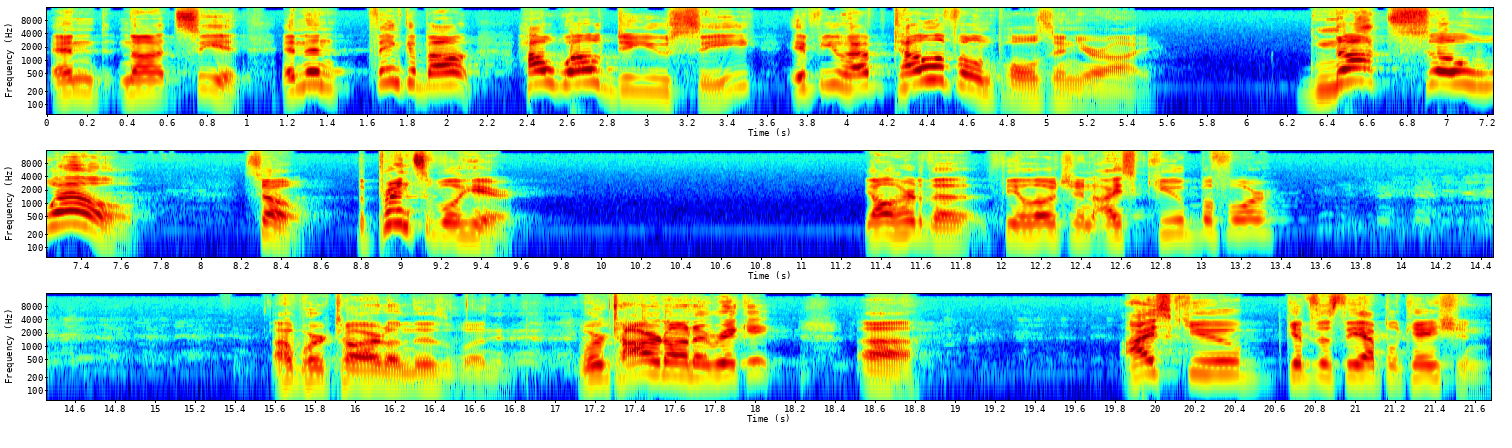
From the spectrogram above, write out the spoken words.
and not see it? And then think about how well do you see if you have telephone poles in your eye? Not so well. So, the principle here. Y'all heard of the theologian Ice Cube before? I worked hard on this one. worked hard on it, Ricky. Uh, Ice Cube gives us the application.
